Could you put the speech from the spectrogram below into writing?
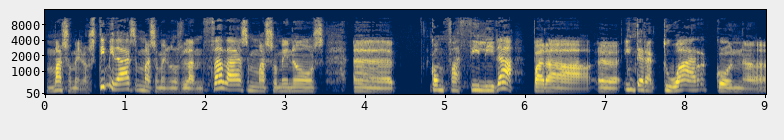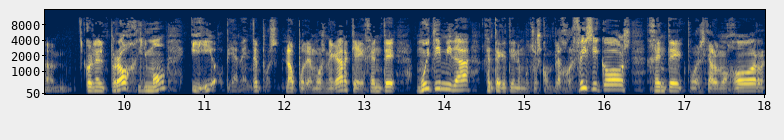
más o menos tímidas más o menos lanzadas más o menos uh, con facilidad para uh, interactuar con, uh, con, el prójimo y obviamente pues no podemos negar que hay gente muy tímida, gente que tiene muchos complejos físicos, gente pues que a lo mejor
